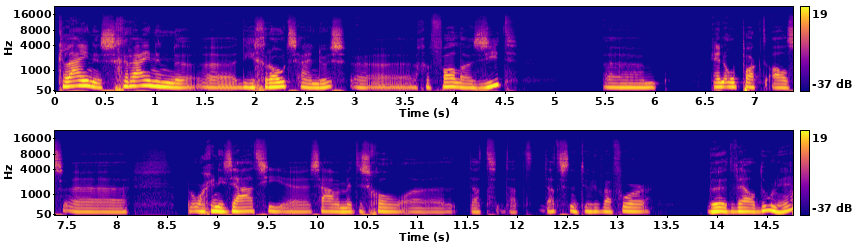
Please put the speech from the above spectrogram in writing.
kleine, schrijnende, eh, die groot zijn dus, eh, gevallen ziet. Ehm, en oppakt als uh, organisatie samen met de school. dat, dat, dat is natuurlijk waarvoor we het wel doen. Hè?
